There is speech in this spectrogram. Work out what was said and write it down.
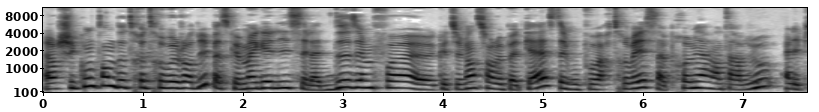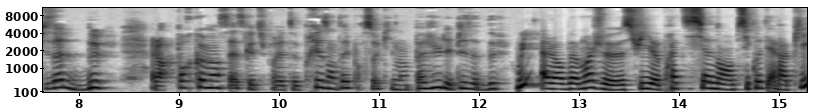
Alors je suis contente de te retrouver aujourd'hui parce que Magali c'est la deuxième fois euh, que tu viens sur le podcast et vous pouvez retrouver sa première interview à l'épisode 2. Alors pour commencer, est-ce que tu pourrais te présenter pour ceux qui n'ont pas vu l'épisode 2 Oui, alors bah, moi je suis praticienne en psychothérapie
